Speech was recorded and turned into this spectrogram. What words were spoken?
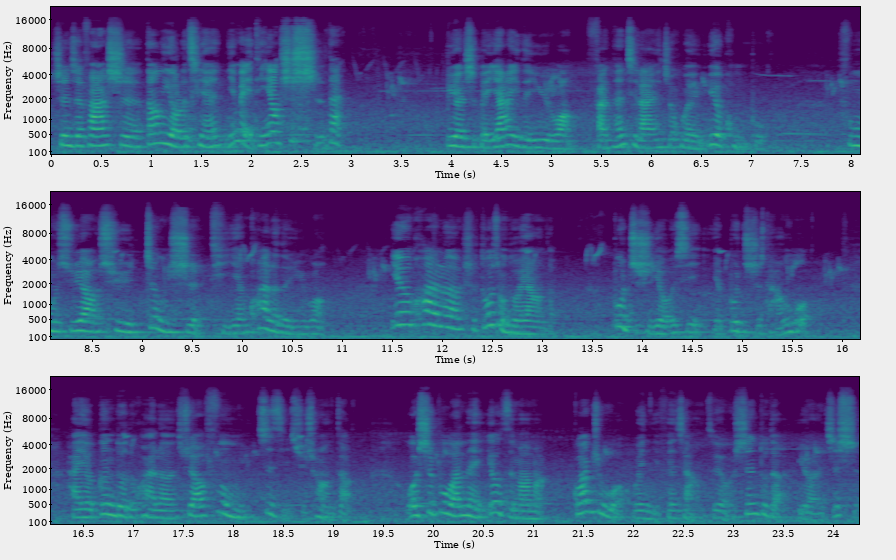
甚至发誓，当你有了钱，你每天要吃十袋。越是被压抑的欲望反弹起来，就会越恐怖。父母需要去正视体验快乐的欲望，因为快乐是多种多样的，不只是游戏，也不只是糖果。还有更多的快乐需要父母自己去创造。我是不完美柚子妈妈，关注我，为你分享最有深度的育儿知识。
